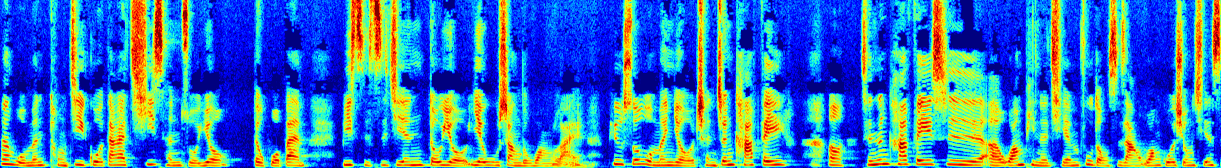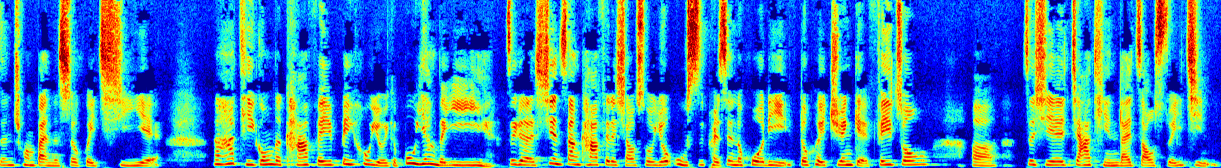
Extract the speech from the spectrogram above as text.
那我们统计过，大概七成左右的伙伴彼此之间都有业务上的往来。譬如说，我们有陈真咖啡，呃，陈真咖啡是呃王品的前副董事长王国雄先生创办的社会企业。那他提供的咖啡背后有一个不一样的意义。这个线上咖啡的销售有五十 percent 的获利都会捐给非洲，呃，这些家庭来找水井，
